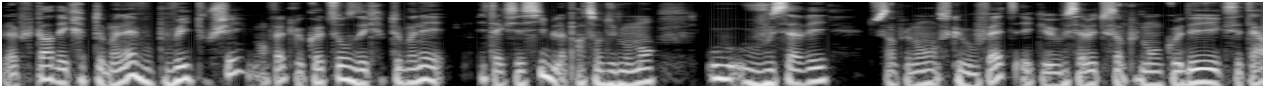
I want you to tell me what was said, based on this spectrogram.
la plupart des crypto-monnaies, vous pouvez y toucher. En fait, le code source des crypto-monnaies est accessible à partir du moment où vous savez tout simplement ce que vous faites et que vous savez tout simplement coder, etc.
